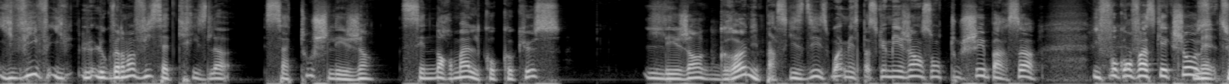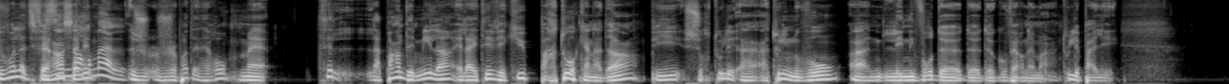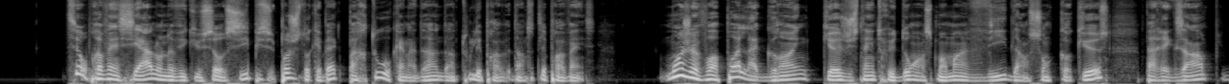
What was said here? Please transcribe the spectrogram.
ils vivent, ils, le gouvernement vit cette crise-là. Ça touche les gens. C'est normal qu'au caucus, les gens grognent parce qu'ils se disent Ouais, mais c'est parce que mes gens sont touchés par ça. Il faut qu'on fasse quelque chose. Mais tu vois la différence. C'est normal. Est, je ne veux pas t'interrompre, mais la pandémie, là, elle a été vécue partout au Canada, puis surtout les, à, à, tous les niveaux, à les niveaux de, de, de gouvernement, tous les paliers. Tu sais, au provincial, on a vécu ça aussi, puis pas juste au Québec, partout au Canada, dans, tous les dans toutes les provinces. Moi, je ne vois pas la grogne que Justin Trudeau en ce moment vit dans son caucus, par exemple,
